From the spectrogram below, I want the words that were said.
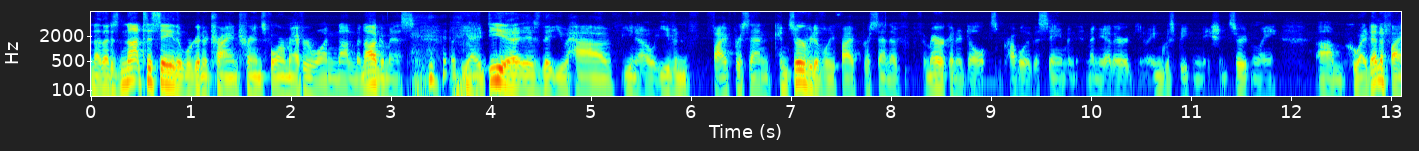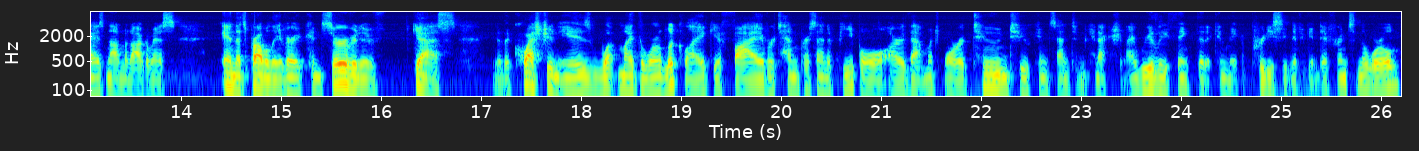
Now, that is not to say that we're going to try and transform everyone non-monogamous, but the idea is that you have, you know, even five percent, conservatively five percent of American adults, and probably the same in, many other, you know, English-speaking nations, certainly, um, who identify as non-monogamous, and that's probably a very conservative guess you know, the question is what might the world look like if 5 or 10% of people are that much more attuned to consent and connection i really think that it can make a pretty significant difference in the world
